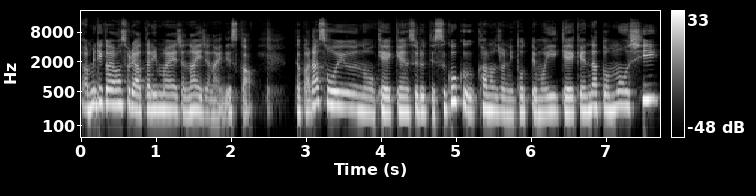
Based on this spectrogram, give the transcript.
アメリカはそれ当たり前じゃないじゃないですか。だからそういうのを経験するってすごく彼女にとってもいい経験だと思うし、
